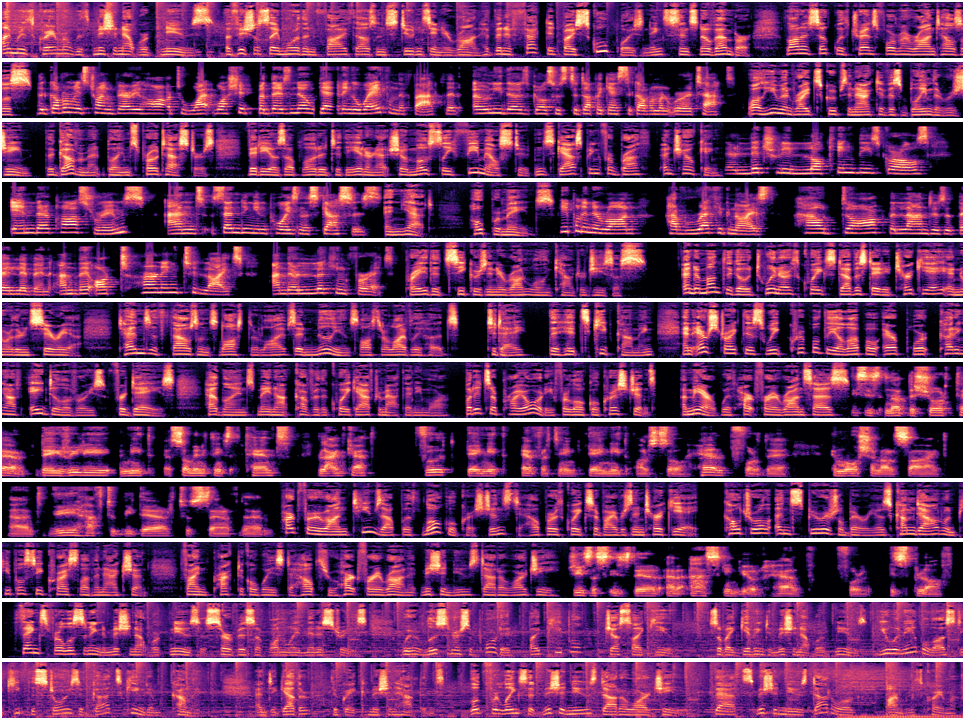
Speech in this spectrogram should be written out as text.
I'm Ruth Kramer with Mission Network News. Officials say more than 5,000 students in Iran have been affected by school poisoning since November. Lana Silk with Transform Iran tells us The government is trying very hard to whitewash it, but there's no getting away from the fact that only those girls who stood up against the government were attacked. While human rights groups and activists blame the regime, the government blames protesters. Videos uploaded to the internet show mostly female students gasping for breath and choking. They're literally locking these girls in their classrooms and sending in poisonous gases. And yet, hope remains. People in Iran have recognized how dark the land is that they live in, and they are turning to light and they're looking for it. Pray that seekers in Iran will encounter Jesus. And a month ago, twin earthquakes devastated Turkey and northern Syria. Tens of thousands lost their lives and millions lost their livelihoods. Today, the hits keep coming. An airstrike this week crippled the Aleppo airport, cutting off aid deliveries for days. Headlines may not cover the quake aftermath anymore, but it's a priority for local Christians. Amir with Heart for Iran says This is not the short term. They really need so many things tent, blanket, food. They need everything. They need also help for the emotional side and we have to be there to serve them. Heart for Iran teams up with local Christians to help earthquake survivors in Turkey. Cultural and spiritual barriers come down when people see Christ's love in action. Find practical ways to help through Heart for Iran at missionnews.org. Jesus is there and asking your help for his love. Thanks for listening to Mission Network News, a service of One Way Ministries. We're listener supported by people just like you. So by giving to Mission Network News, you enable us to keep the stories of God's kingdom coming. And together, the Great Commission happens. Look for links at missionnews.org. That's missionnews.org. I'm Ruth Kramer.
